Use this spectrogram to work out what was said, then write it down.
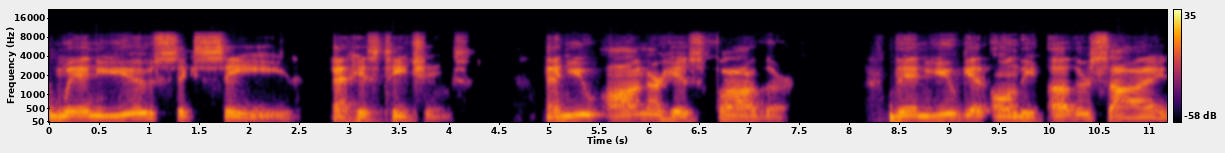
when you succeed at his teachings and you honor his father, then you get on the other side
